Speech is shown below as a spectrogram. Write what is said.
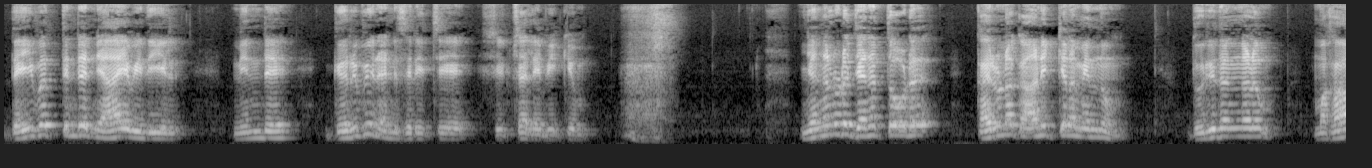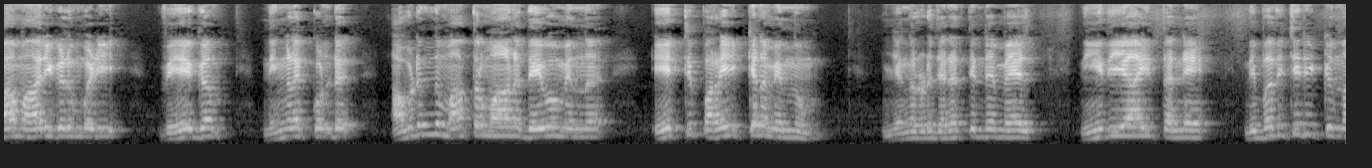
ദൈവത്തിന്റെ ന്യായവിധിയിൽ നിന്റെ ഗർവിനനുസരിച്ച് ശിക്ഷ ലഭിക്കും. ഞങ്ങളുടെ ജനത്തോട് കരുണ കാണിക്കണമെന്നും ദുരിതങ്ങളും മഹാമാരികളും വഴി വേഗം നിങ്ങളെക്കൊണ്ട് അവിടുന്ന് മാത്രമാണ് ദൈവമെന്ന് ഏറ്റു പറയിക്കണമെന്നും ഞങ്ങളുടെ ജനത്തിന്റെ മേൽ നീതിയായി തന്നെ നിബന്ധിച്ചിരിക്കുന്ന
